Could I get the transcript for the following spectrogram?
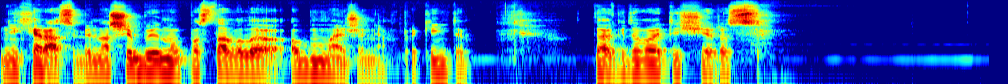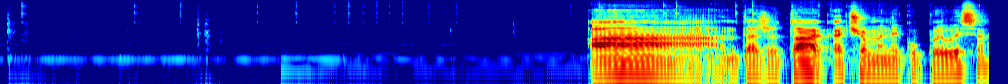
Ніхера собі, на шибину поставили обмеження, прикиньте. Так, давайте ще раз. А, даже так. А чому ми не купилися?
